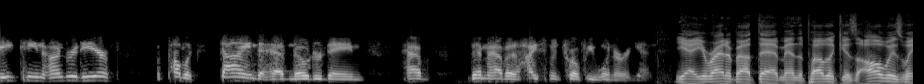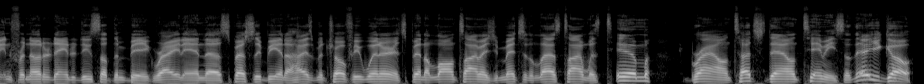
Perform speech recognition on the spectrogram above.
1800 here. The public's dying to have Notre Dame have them have a Heisman Trophy winner again. Yeah, you're right about that, man. The public is always waiting for Notre Dame to do something big, right? And uh, especially being a Heisman Trophy winner, it's been a long time. As you mentioned, the last time was Tim Brown, touchdown, Timmy. So there you go.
